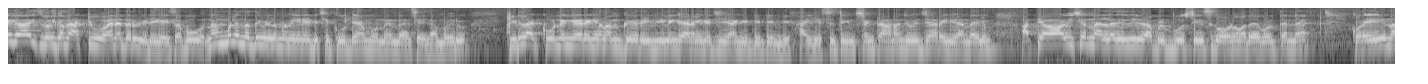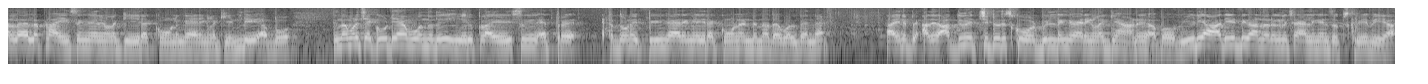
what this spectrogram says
Hey guys welcome back to another video guys അപ്പോൾ നമ്മൾ ഇന്നത്തെ വീഡിയോ നമ്മൾ മെയിനായിട്ട് ചെക്ക് ഔട്ട് ചെയ്യാൻ പോകുന്നത് എന്താ വെച്ച് കഴിഞ്ഞാൽ നമ്മളൊരു കിടിൽ അക്കൗണ്ടും കാര്യങ്ങളും നമുക്ക് റിവ്യൂലും കാര്യങ്ങളൊക്കെ ചെയ്യാൻ കിട്ടിയിട്ടുണ്ട്. ഹയസ്റ്റ് ടീം സ്ട്രെങ്ത് ആണോ എന്ന് ചോദിച്ചാൽ അറിയില്ല. എന്തായാലും അത്യാവശ്യം നല്ല രീതിയിൽ ഡബിൾ ബൂസ്റ്റേഴ്സ് കോഡും അതേപോലെ തന്നെ കുറേ നല്ല നല്ല പ്ലൈസും കാര്യങ്ങളൊക്കെ ഈ ഒരു അക്കൗണ്ടും കാര്യങ്ങളൊക്കെ ഉണ്ട്. അപ്പോൾ ഇന്ന് നമ്മൾ ചെക്ക് ഔട്ട് ചെയ്യാൻ പോകുന്നത് ഈ ഒരു പ്ലൈസ് എത്ര എത്രത്തോളം എപ്പിക്കും കാര്യങ്ങൾ ഈ അക്കൗണ്ടിൽ ഉണ്ടെന്ന് അതേപോലെ തന്നെ അതിന് അത് അത് വെച്ചിട്ട് ഒരു സ്കോഡ് ബിൽഡും കാര്യങ്ങളൊക്കെയാണ്. അപ്പോൾ വീഡിയോ ആദ്യമായിട്ട് കാണുന്നവരെങ്കിൽ ചാനൽ ഇങ്ങനെ സബ്സ്ക്രൈബ് ചെയ്യുക.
